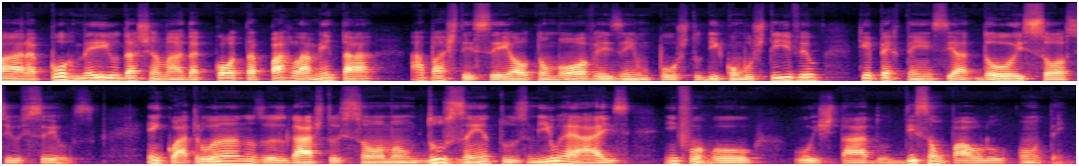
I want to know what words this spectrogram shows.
para, por meio da chamada cota parlamentar, abastecer automóveis em um posto de combustível que pertence a dois sócios seus. Em quatro anos, os gastos somam 200 mil reais, informou o Estado de São Paulo ontem.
